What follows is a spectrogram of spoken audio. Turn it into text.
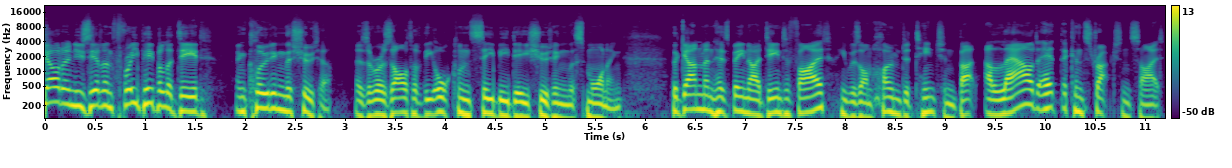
Kia ora, New Zealand. Three people are dead, including the shooter, as a result of the Auckland CBD shooting this morning. The gunman has been identified. He was on home detention, but allowed at the construction site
